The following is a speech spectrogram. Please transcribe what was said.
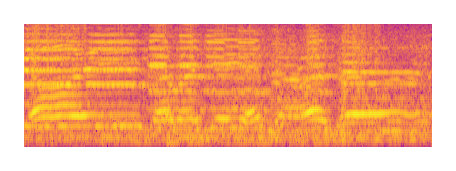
يعيد وجه العذاب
